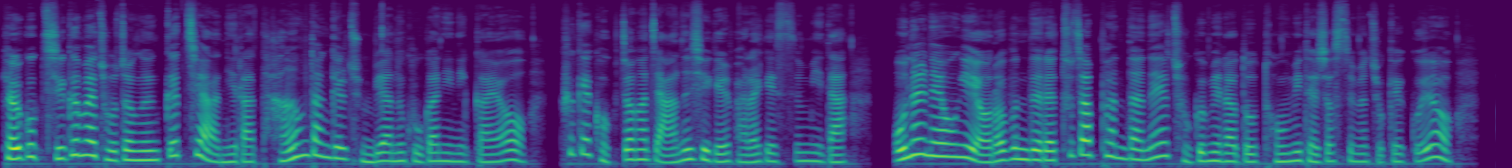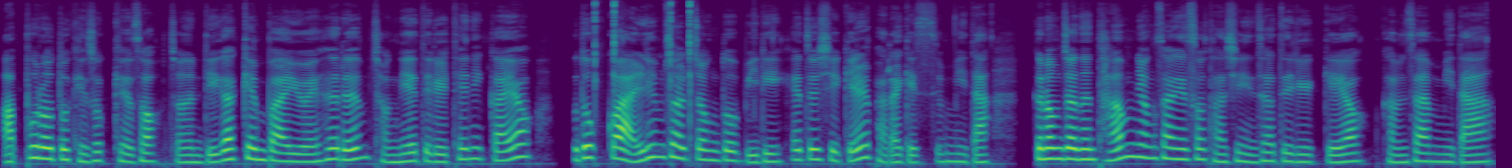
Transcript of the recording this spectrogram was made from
결국 지금의 조정은 끝이 아니라 다음 단계를 준비하는 구간이니까요. 크게 걱정하지 않으시길 바라겠습니다. 오늘 내용이 여러분들의 투자 판단에 조금이라도 도움이 되셨으면 좋겠고요. 앞으로도 계속해서 저는 리가켄바이오의 흐름 정리해 드릴 테니까요. 구독과 알림 설정도 미리 해두시길 바라겠습니다. 그럼 저는 다음 영상에서 다시 인사드릴게요. 감사합니다.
